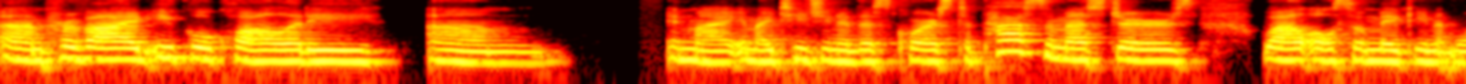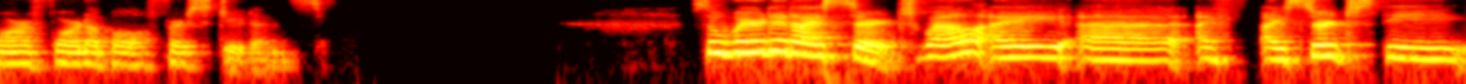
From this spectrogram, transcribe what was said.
um, provide equal quality um, in my, in my teaching of this course to past semesters while also making it more affordable for students. So where did I search? Well, I, uh, I, I searched the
